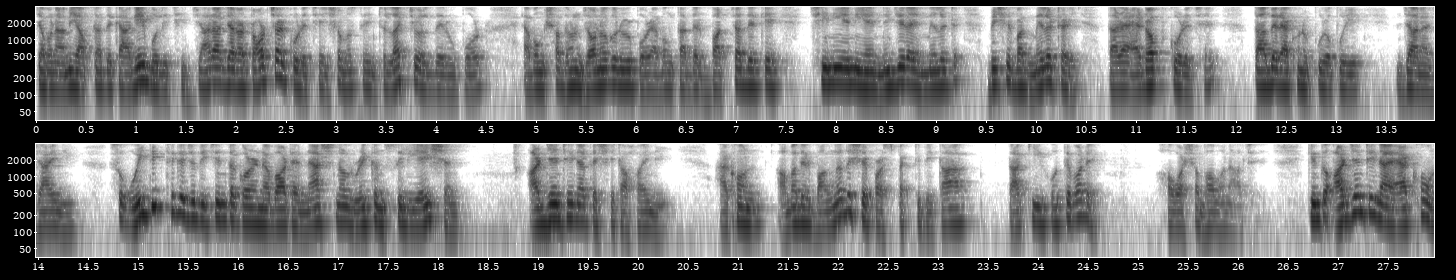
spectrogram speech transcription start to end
যেমন আমি আপনাদেরকে আগেই বলেছি, যারা যারা টর্চার করেছে এই সমস্ত ইন্টেলেকচুয়ালদের উপর এবং সাধারণ জনগণের উপর এবং তাদের বাচ্চাদেরকে ছিনিয়ে নিয়ে নিজেরাই মিলিটারি বেশিরভাগ মিলিটারি তারা অ্যাডপ্ট করেছে, তাদের এখনও পুরোপুরি জানা যায়নি। সো ওই দিক থেকে যদি চিন্তা করেন অ্যাবাউট এ ন্যাশনাল রিকনসিলিয়েশন আর্জেন্টিনাতে সেটা হয়নি। এখন আমাদের বাংলাদেশের পার্সপেক্টিভে তা তা কি হতে পারে? হওয়ার সম্ভাবনা আছে। কিন্তু আর্জেন্টিনা এখন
